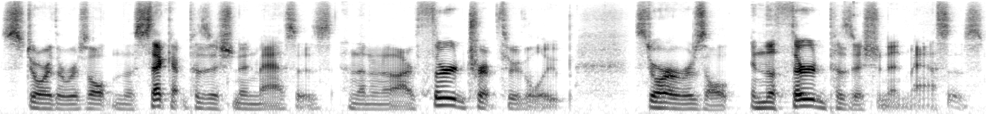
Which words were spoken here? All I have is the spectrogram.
store the result in the second position in masses. And then on our third trip through the loop, store a result in the third position in masses.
